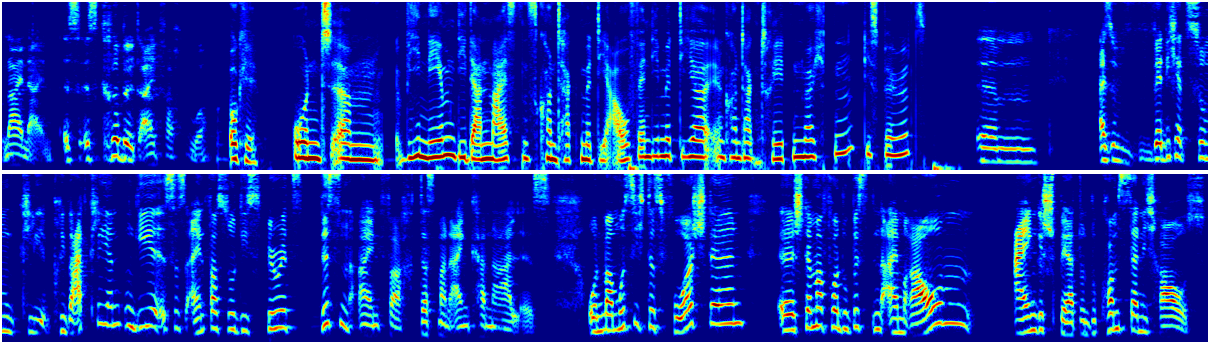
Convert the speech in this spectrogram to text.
nein, nein. Es, es kribbelt einfach nur. Okay. Und ähm, wie nehmen die dann meistens Kontakt mit dir auf, wenn die mit dir in Kontakt treten möchten, die Spirits? Ähm, also wenn ich jetzt zum Kli Privatklienten gehe, ist es einfach so, die Spirits wissen einfach, dass man ein Kanal ist. Und man muss sich das vorstellen, äh, stell mal vor, du bist in einem Raum eingesperrt und du kommst da nicht raus.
